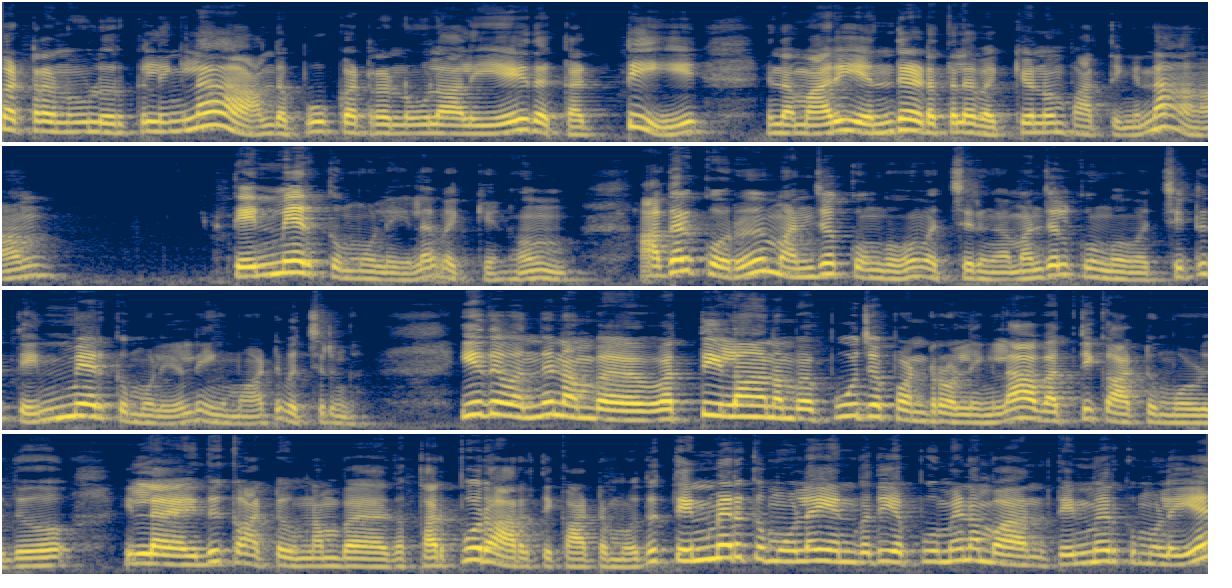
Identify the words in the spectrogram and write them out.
கட்டுற நூல் இருக்கு இல்லைங்களா? அந்த பூ கட்டுற நூலாலேயே இதை கட்டி இந்த மாதிரி எந்த இடத்துல வைக்கணும் பார்த்தீங்கன்னா தென்மேற்கு மூலையில் வைக்கணும். அதற்கு ஒரு மஞ்சள் குங்குமம் வச்சுருங்க. மஞ்சள் குங்குமம் வச்சுட்டு தென்மேற்கு மூலையில் நீங்கள் மாட்டி வச்சுருங்க. இது வந்து நம்ம வத்திலாம் நம்ம பூஜை பண்ணுறோம் இல்லைங்களா? வத்தி காட்டும் பொழுதோ இல்லை இது காட்டும் நம்ம கற்பூர ஆரத்தி காட்டும் போது தென்மேற்கு மூலை என்பது எப்பவுமே நம்ம அந்த தென்மேற்கு மூலையை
